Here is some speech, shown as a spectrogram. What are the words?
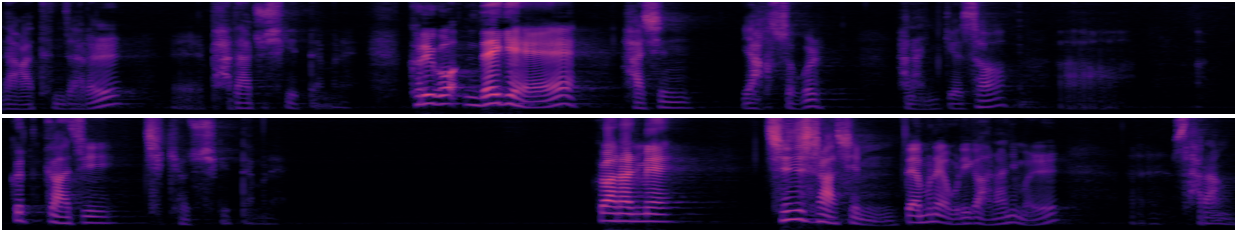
나 같은 자를 받아주시기 때문에 그리고 내게 하신 약속을 하나님께서 아, 끝까지 지켜주시기 때문에 그 하나님의 진실하심 때문에 우리가 하나님을 사랑하며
